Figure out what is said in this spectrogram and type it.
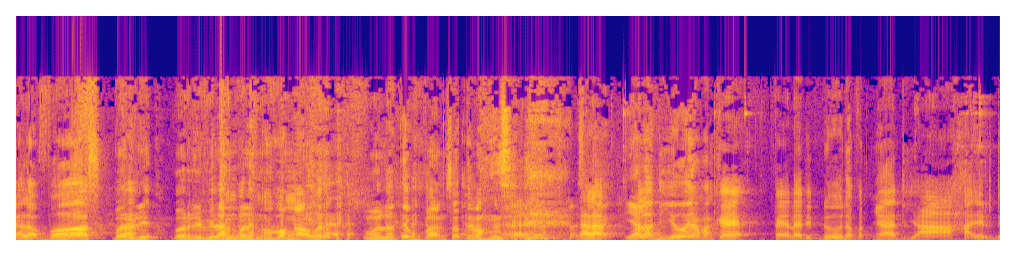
kalau bos baru di baru dibilang boleh ngomong ngawur, mulutnya bangsat emang kalau Ya, kalau. Dio yang pakai pelet itu dapatnya dia HRD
